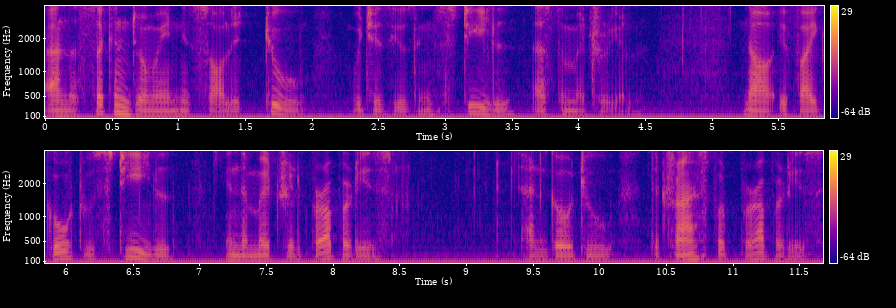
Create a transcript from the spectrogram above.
and the second domain is solid 2 which is using steel as the material. Now if I go to steel in the material properties and go to the transport properties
